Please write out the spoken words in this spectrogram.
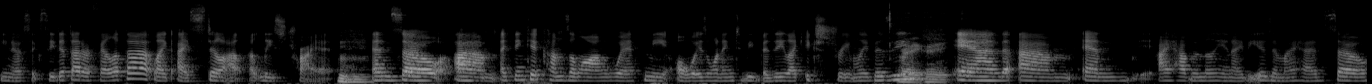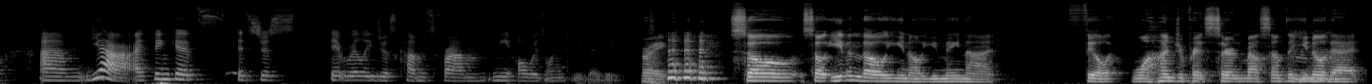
you know, succeed at that or fail at that, like I still at least try it. Mm-hmm. And so um, I think it comes along with me always wanting to be busy, like extremely busy. Right, right. And, um, and I have a million ideas in my head. So um, yeah, I think it's, it's just it really just comes from me always wanting to be busy. Right. so so even though, you know, you may not feel 100% certain about something, mm-hmm. you know mm-hmm. that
